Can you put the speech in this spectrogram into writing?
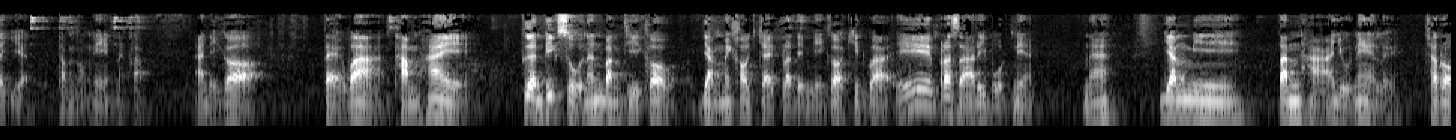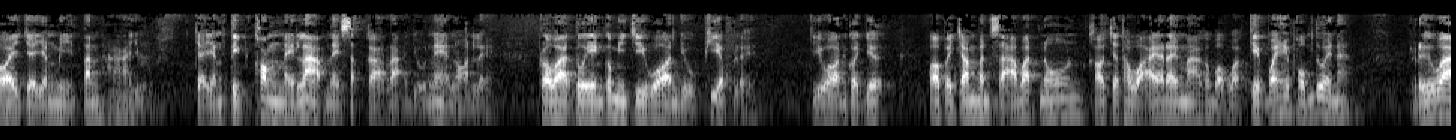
ละเอียดทำนองนี้นะครับ อันนี้ก็แต่ว่าทำให้เพื่อนภิกษุนั้นบางทีก็ ยังไม่เข้าใจประเด็นนี้ก็คิดว่า เอ๊ะพระสารีบุตรเนี่ยนะยังมีตัณหาอยู่แน่เลย ชรอยจะยังมีตัณหาอยู่ จะยังติดข้องในลาบในสักการะอยู่แน่นอนเลย เพราะว่าตัวเองก็มีจีวรออยู่เพียบเลย จีวรก็เยอะ พอไปจำพรรษาวัดโน้น เขาจะถวายอะไรมาก็บอกว่า เก็บไว้ให้ผมด้วยนะ หรือว่า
